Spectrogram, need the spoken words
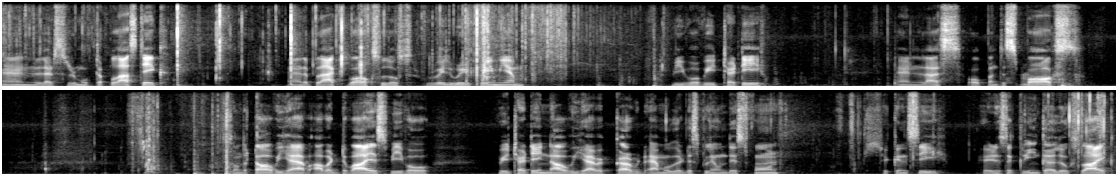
And let's remove the plastic. And the black box looks really really premium. Vivo v30 and let's open this box. So on the top we have our device vivo v30 now we have a curved amoled display on this phone. So you can see here is the green color looks like.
